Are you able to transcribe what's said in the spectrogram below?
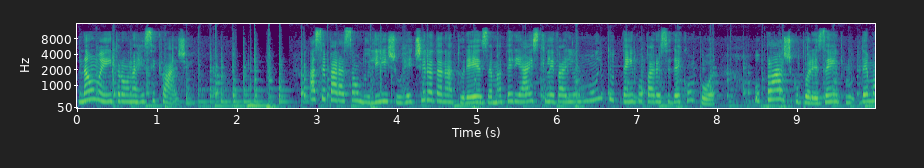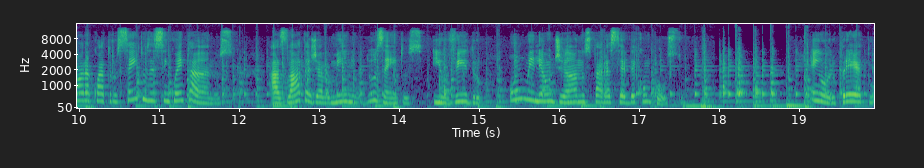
não entram na reciclagem. A separação do lixo retira da natureza materiais que levariam muito tempo para se decompor. O plástico, por exemplo, demora 450 anos. As latas de alumínio, 200 e o vidro, 1 milhão de anos para ser decomposto. Em Ouro Preto,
